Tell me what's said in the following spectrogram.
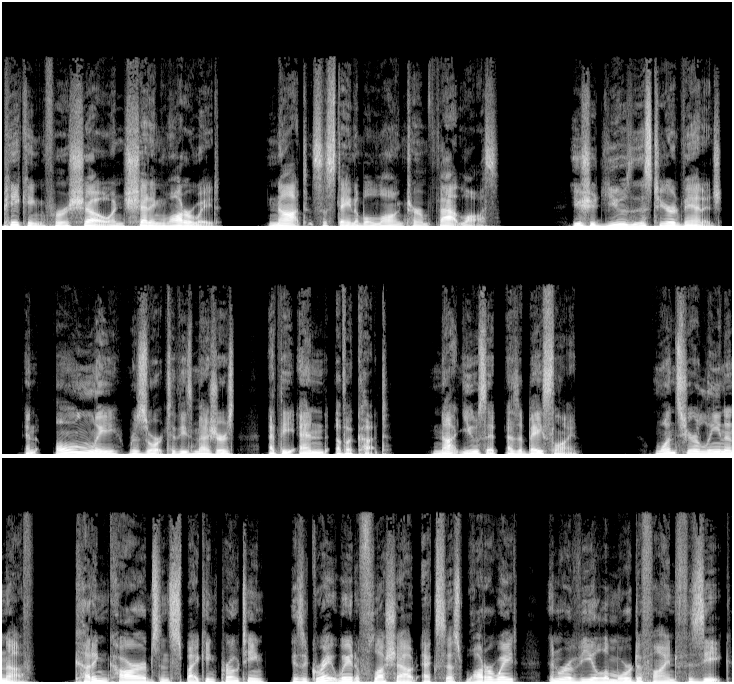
peaking for a show and shedding water weight, not sustainable long term fat loss you should use this to your advantage and only resort to these measures at the end of a cut, not use it as a baseline. Once you're lean enough, cutting carbs and spiking protein is a great way to flush out excess water weight and reveal a more defined physique,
